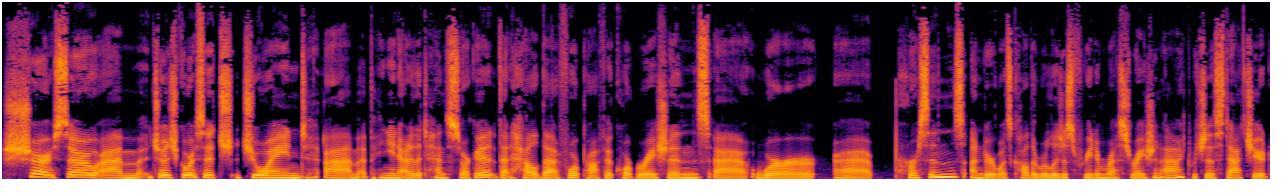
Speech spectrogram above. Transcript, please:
Sure. So um, Judge Gorsuch joined um, opinion out of the Tenth Circuit that held that for-profit corporations uh, were uh, persons under what's called the Religious Freedom Restoration Act, which is a statute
